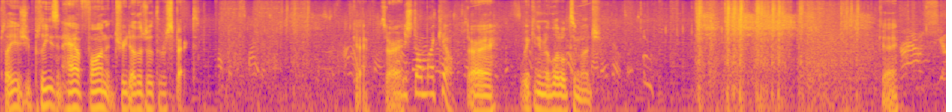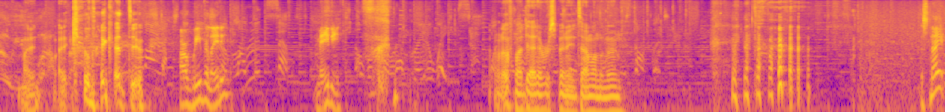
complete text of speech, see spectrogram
Play as you please and have fun and treat others with respect. Okay, sorry. You stole my kill. Sorry. Weakened him a little too much. Okay. Might have, might have killed that guy too. Are we related? Maybe. I don't know if my dad ever spent any time on the moon. The snipe.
